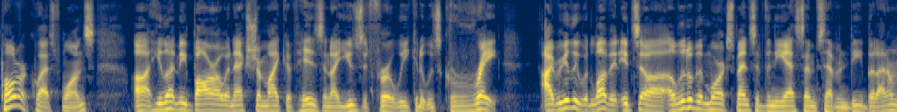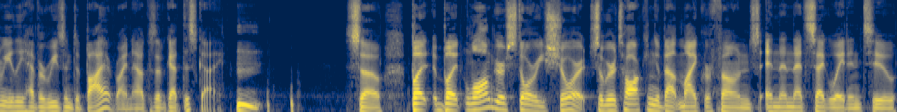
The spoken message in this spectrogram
Pull Request once. Uh, he let me borrow an extra mic of his, and I used it for a week, and it was great. I really would love it. It's uh, a little bit more expensive than the SM7B, but I don't really have a reason to buy it right now because I've got this guy. So, but but longer story short, so we were talking about microphones, and then that segued into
